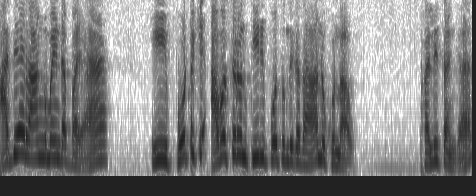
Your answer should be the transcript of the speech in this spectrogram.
అదే రాంగ్ మైండ్ అబ్బాయా. ఈ పూటకి అవసరం తీరిపోతుంది కదా అనుకున్నావు. ఫలితంగా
